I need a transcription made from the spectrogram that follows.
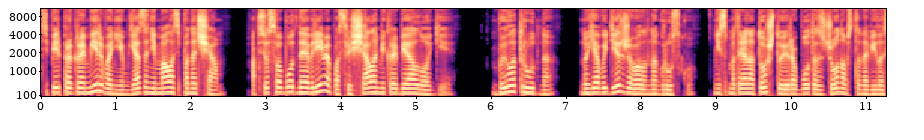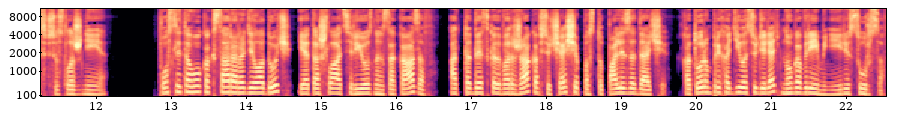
Теперь программированием я занималась по ночам, а все свободное время посвящала микробиологии. Было трудно, но я выдерживала нагрузку, несмотря на то, что и работа с Джоном становилась все сложнее. После того, как Сара родила дочь и отошла от серьезных заказов, от Тадеска Дворжака все чаще поступали задачи, которым приходилось уделять много времени и ресурсов.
